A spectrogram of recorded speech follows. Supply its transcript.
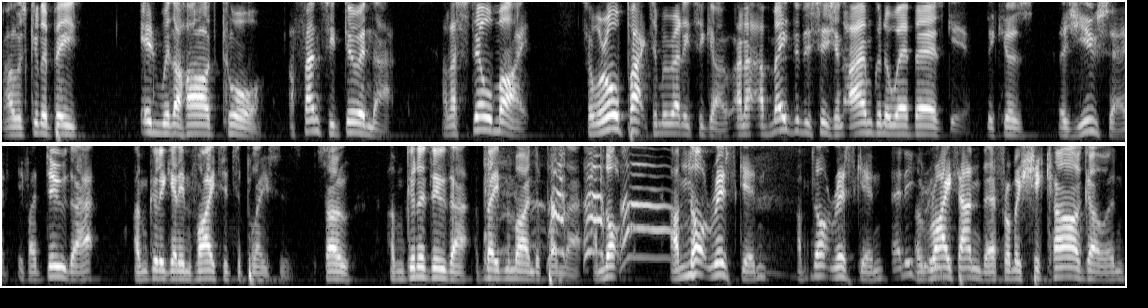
I was going to be in with a hardcore. I fancied doing that, and I still might. So we're all packed and we're ready to go. And I, I've made the decision I am going to wear Bears gear because, as you said, if I do that, I'm going to get invited to places. So I'm going to do that. I've made my mind up on that. I'm not. I'm not risking I'm not risking Any a right-hander from a Chicagoan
